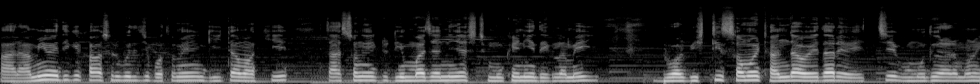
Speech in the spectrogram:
আর আমিও এদিকে খাওয়া শুরু করে দিয়েছি। প্রথমে ঘিটা মাখিয়ে, তার সঙ্গে একটু ডিম ভাজা নিয়ে just মুখে নিয়ে দেখলাম, এই বৃষ্টির সময় ঠান্ডা ওয়েদারে এর চেয়ে মধুর আর মনে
